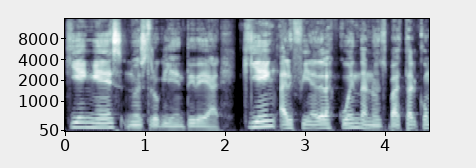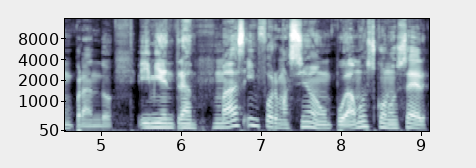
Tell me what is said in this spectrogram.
quién es nuestro cliente ideal, quién al final de las cuentas nos va a estar comprando. Y mientras más información podamos conocer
